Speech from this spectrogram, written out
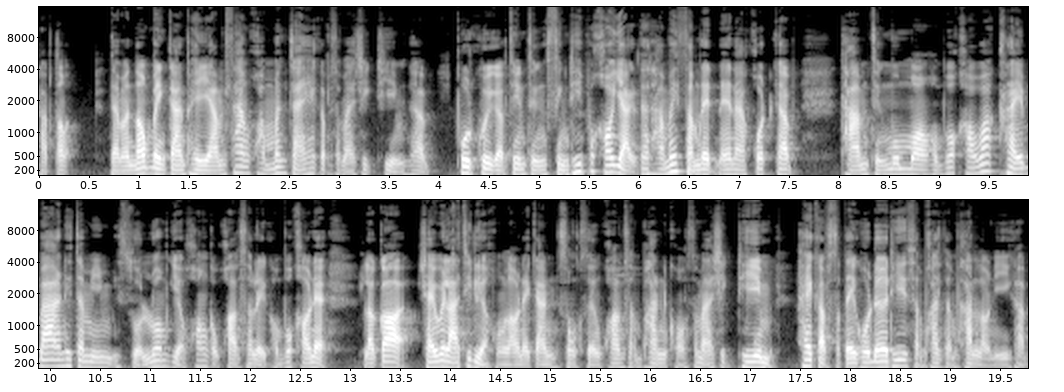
ครับต้องแต่มันต้องเป็นการพยายามสร้างความมั่นใจให้กับสมาชิกทีมครับ พูดคุยกับทีมถึงสิ่งที่พวกเขาอยากจะทำให้สำเร็จในอนาคตครับ ถามถึงมุมมองของพวกเขาว่าใครบ้างที่จะมีส่วนร่วมเกี่ยวข้องกับความสำเร็จของพวกเขาเนี่ยแล้วก็ใช้เวลาที่เหลือของเราในการส่งเสริมความสัมพันธ์ของสมาชิกทีม ให้กับ stakeholder ที่สำคัญสำคัญเหล่านี้ครับ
